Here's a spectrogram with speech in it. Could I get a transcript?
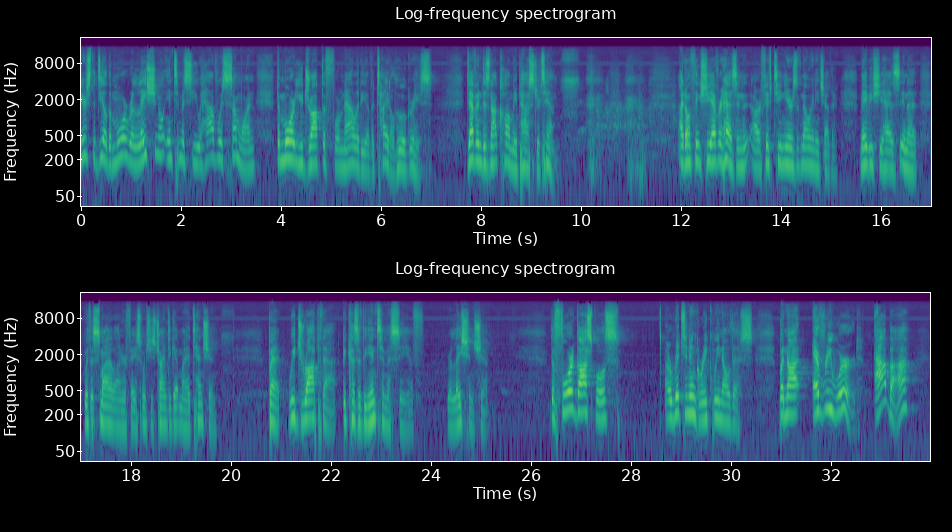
Here's the deal the more relational intimacy you have with someone, the more you drop the formality of a title. Who agrees? Devin does not call me Pastor Tim. I don't think she ever has in our 15 years of knowing each other. Maybe she has in a, with a smile on her face when she's trying to get my attention. But we drop that because of the intimacy of relationship. The four Gospels are written in Greek, we know this, but not every word. Abba,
